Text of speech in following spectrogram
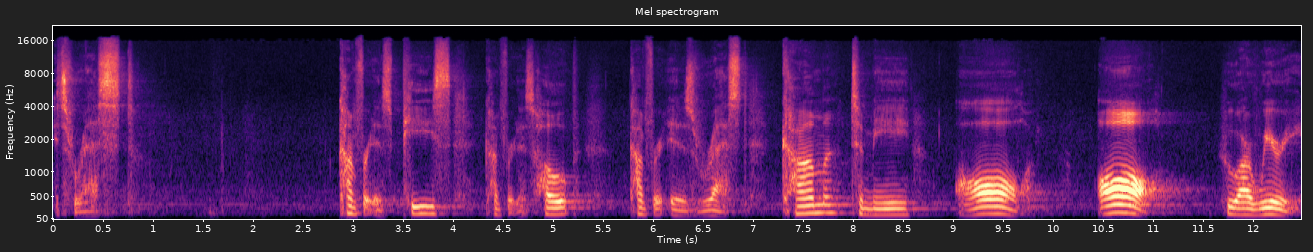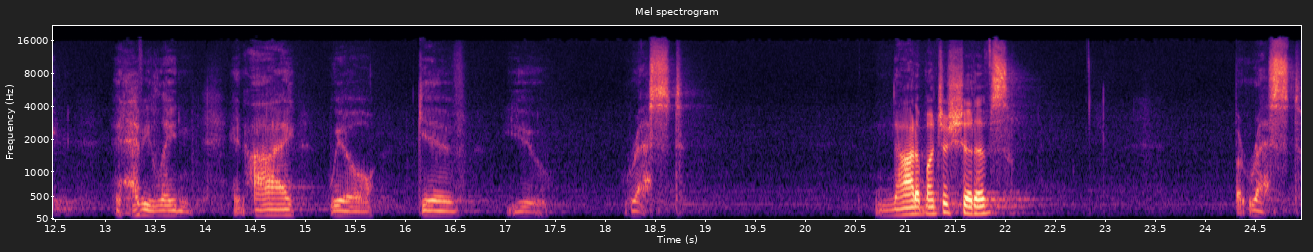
It's rest. Comfort is peace, comfort is hope, comfort is rest. Come to me, all, all who are weary and heavy laden, and I will give you rest. Not a bunch of should haves, but rest.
